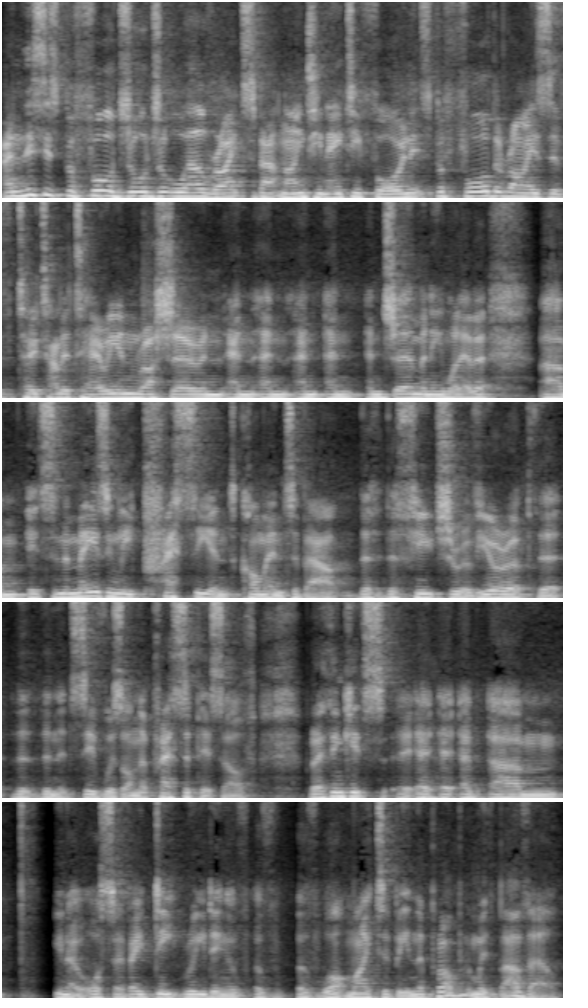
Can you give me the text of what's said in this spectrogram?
And this is before George Orwell writes about 1984, and it's before the rise of totalitarian Russia and, and, and, and, and, and Germany, whatever. Um, it's an amazingly prescient comment about the, the future of Europe that, that the Netziv was on the precipice of. But I think it's a, a, a, um, you know, also a very deep reading of, of, of what might have been the problem with Bavel,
